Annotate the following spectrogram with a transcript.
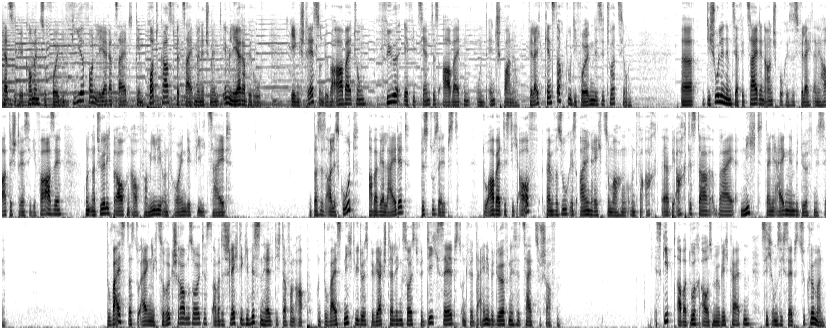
herzlich willkommen zu Folge 4 von Lehrerzeit, dem Podcast für Zeitmanagement im Lehrerberuf. Gegen Stress und Überarbeitung, für effizientes Arbeiten und Entspannung. Vielleicht kennst auch du die folgende Situation. Äh, die Schule nimmt sehr viel Zeit in Anspruch, es ist vielleicht eine harte, stressige Phase und natürlich brauchen auch Familie und Freunde viel Zeit. Und das ist alles gut, aber wer leidet, bist du selbst. Du arbeitest dich auf beim Versuch, es allen recht zu machen und veracht, äh, beachtest dabei nicht deine eigenen Bedürfnisse. Du weißt, dass du eigentlich zurückschrauben solltest, aber das schlechte Gewissen hält dich davon ab und du weißt nicht, wie du es bewerkstelligen sollst, für dich selbst und für deine Bedürfnisse Zeit zu schaffen. Es gibt aber durchaus Möglichkeiten, sich um sich selbst zu kümmern.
